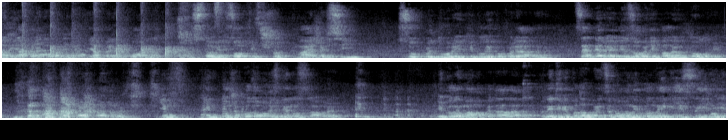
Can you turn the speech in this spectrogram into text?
але я переконаний, я переконаний 100%, що майже всі субкультури, які були популярними, це нереалізовані палеонтологи. Їм, їм дуже подобались динозаври. І коли мама питала, вони тобі подобаються, бо вони великі і сильні?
